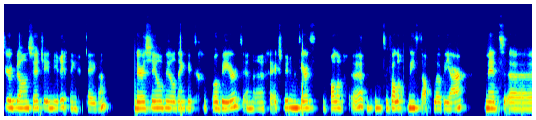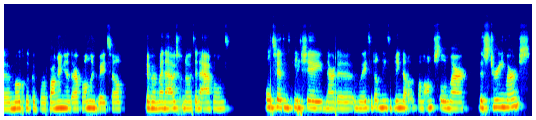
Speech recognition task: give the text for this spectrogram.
natuurlijk wel een zetje in die richting gegeven. Er is heel veel, denk ik, geprobeerd en uh, geëxperimenteerd, toevallig, uh, toevallig of niet het afgelopen jaar, met uh, mogelijke vervangingen daarvan. Ik weet zelf, ik heb met mijn huisgenoot in de avond ontzettend cliché naar de, hoe heet dat, niet de vrienden van Amstel, maar de streamers.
